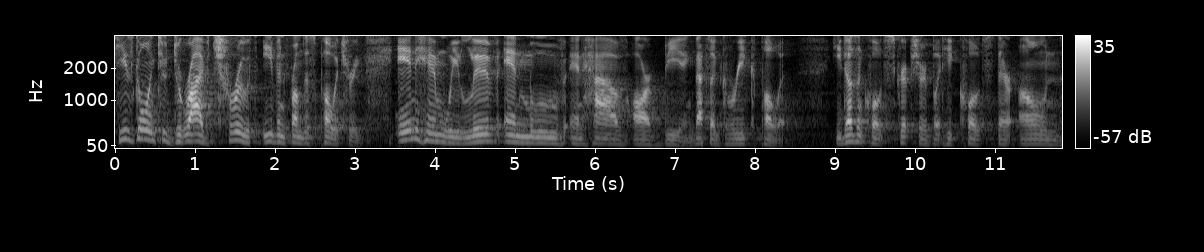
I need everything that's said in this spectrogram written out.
he's going to derive truth even from this poetry. In him we live and move and have our being. That's a Greek poet. He doesn't quote scripture, but he quotes their own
